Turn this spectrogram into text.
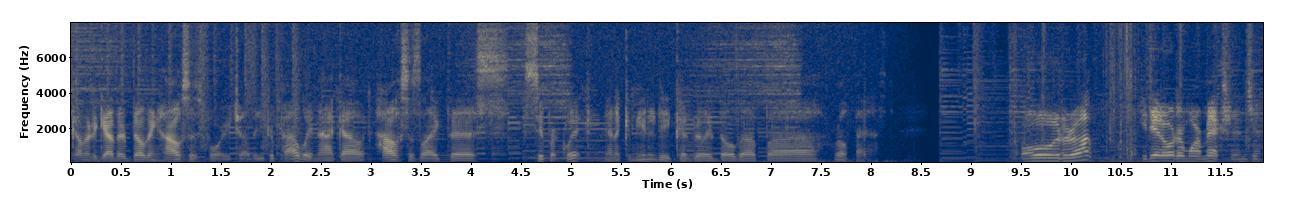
coming together, building houses for each other. You could probably knock out houses like this super quick, and a community could really build up uh, real fast. Order up. You did order more mix, didn't you?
